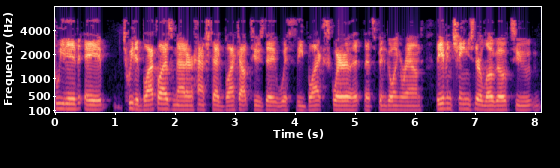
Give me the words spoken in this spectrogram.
tweeted a tweeted Black Lives Matter hashtag Blackout Tuesday with the black square that, that's been going around. They even changed their logo to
